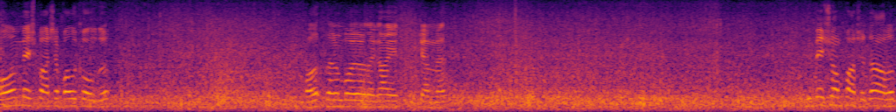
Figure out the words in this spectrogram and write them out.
O 15 parça balık oldu. Balıkların boyları da gayet mükemmel. Bir 5-10 parça daha alıp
